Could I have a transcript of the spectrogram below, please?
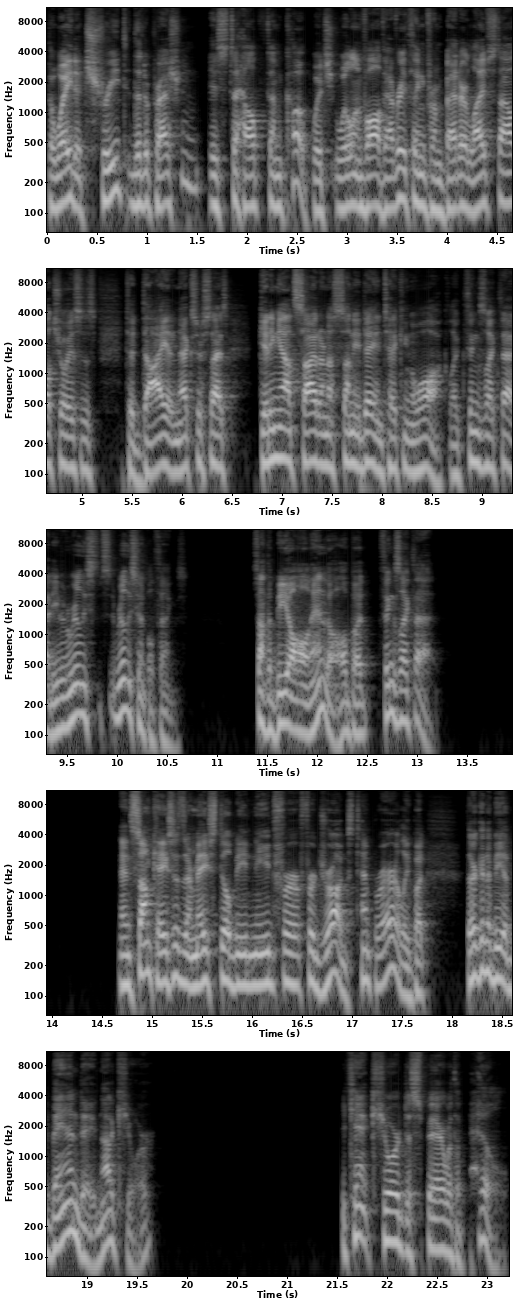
The way to treat the depression is to help them cope, which will involve everything from better lifestyle choices to diet and exercise, getting outside on a sunny day and taking a walk, like things like that, even really, really simple things. It's not the be all and end all, but things like that. In some cases, there may still be need for, for drugs temporarily, but they're going to be a band aid, not a cure. You can't cure despair with a pill,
